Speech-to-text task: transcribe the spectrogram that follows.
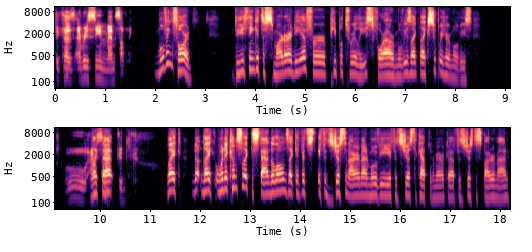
because every scene meant something. Moving forward, do you think it's a smarter idea for people to release 4-hour movies like like superhero movies? Ooh, Like that? Good. Like no, like when it comes to like the standalones like if it's if it's just an iron man movie if it's just a captain america if it's just a spider-man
